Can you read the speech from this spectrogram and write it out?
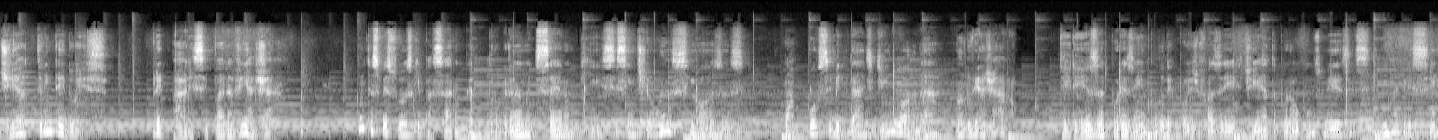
Dia 32. Prepare-se para viajar. Muitas pessoas que passaram pelo programa disseram que se sentiam ansiosas com a possibilidade de engordar quando viajavam. Teresa, por exemplo, depois de fazer dieta por alguns meses e emagrecer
